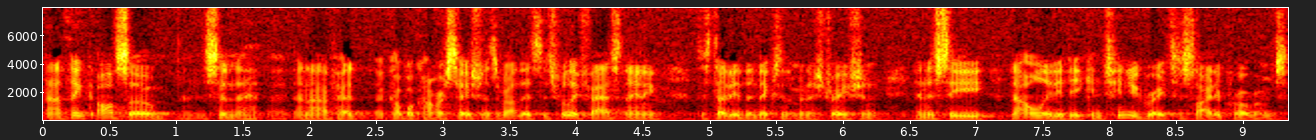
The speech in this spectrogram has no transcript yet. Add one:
and I think also, and I've had a couple conversations about this, it's really fascinating to study the Nixon administration and to see not only did he continue Great Society programs,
